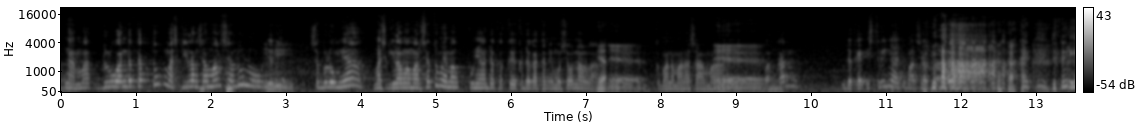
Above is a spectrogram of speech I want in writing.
Nah, ma- duluan deket tuh Mas Gilang sama Marcel dulu. Jadi sebelumnya Mas Gilang sama Marcel tuh memang punya ada ke- ke- kedekatan emosional lah. Ya. Iya. Ke mana-mana sama Iya. gitu. Bahkan udah kayak istrinya itu Marcel. Jadi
